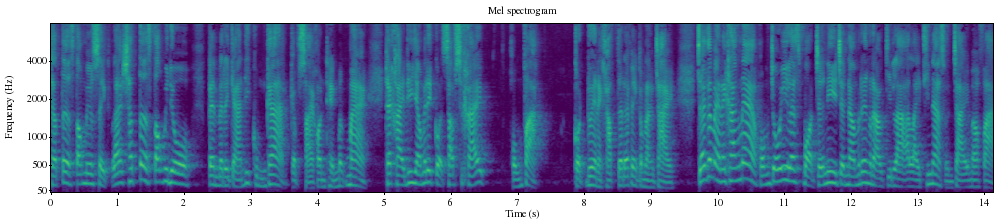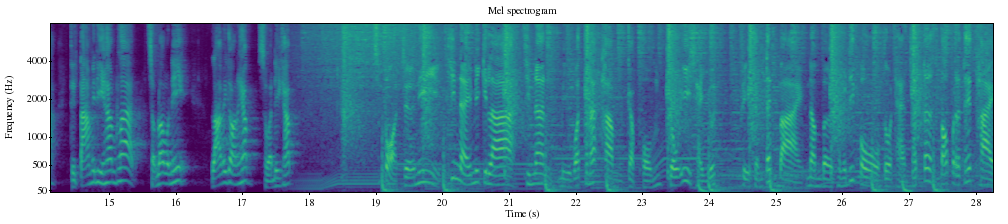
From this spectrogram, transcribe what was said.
Shutterstock Music และ Shutterstock Video เป็นบริการที่คุ้มค่ากับสายคอนเทนต์มาก ๆ ถ้าใครที่ยังไม่ได้กด Subscribe ผมฝาก กดด้วยนะครับ จะได้เป็นกำลังใจ เจอกันใหม่ในครั้งหน้า ผมโจอี้และ Sport Journey จะนำเรื่องราวกีฬาอะไรที่น่าสนใจมาฝาก ติดตามให้ดีห้ามพลาดสำหรับวันนี้ ลาไปก่อนนะครับ สวัสดีครับ Sport Journey ที่ไหนมีกีฬาที่นั่นมีวัฒนธรรมกับผมโจอี้ชัยยุทธ Presented by Number 24 ตัวแทน Shutterstock ประเทศไทย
